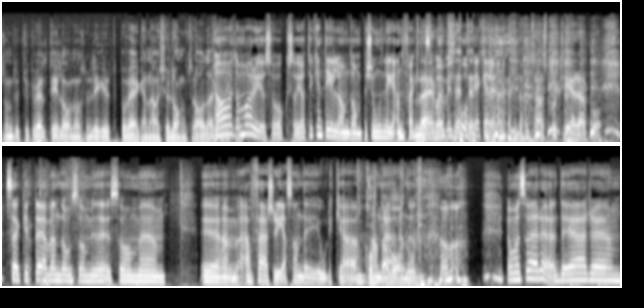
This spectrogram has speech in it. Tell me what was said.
som du tycker väldigt illa om, de som ligger ute på vägarna och kör långtradare. Ja, de har det ju så också. Jag tycker inte illa om dem personligen faktiskt, Nej, bara vill påpeka det. de transporterar på. Säkert även de som, eh, som eh, affärsresande i olika Korta andra varor. ärenden. Ja. men så är det. Det är, eh,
